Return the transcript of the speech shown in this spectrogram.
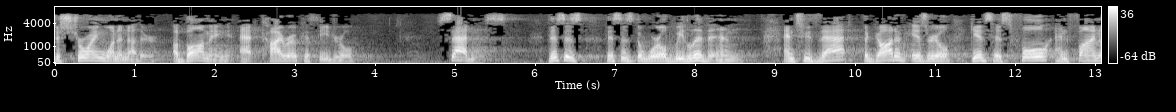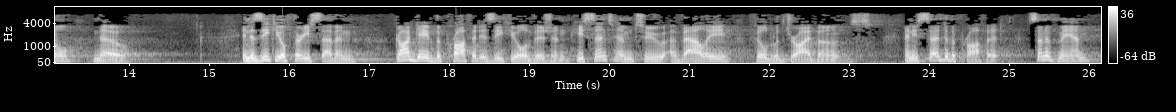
destroying one another. A bombing at Cairo Cathedral. Sadness. This is, this is the world we live in. And to that, the God of Israel gives his full and final no. In Ezekiel 37, God gave the prophet Ezekiel a vision. He sent him to a valley filled with dry bones. And he said to the prophet, Son of man,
